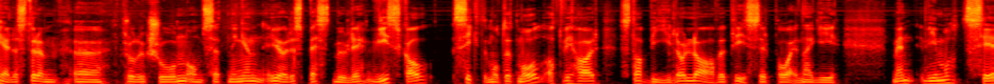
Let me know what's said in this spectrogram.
hele strømproduksjonen, omsetningen, gjøres best mulig. Vi skal sikte mot et mål at vi har stabile og lave priser på energi. Men vi må se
